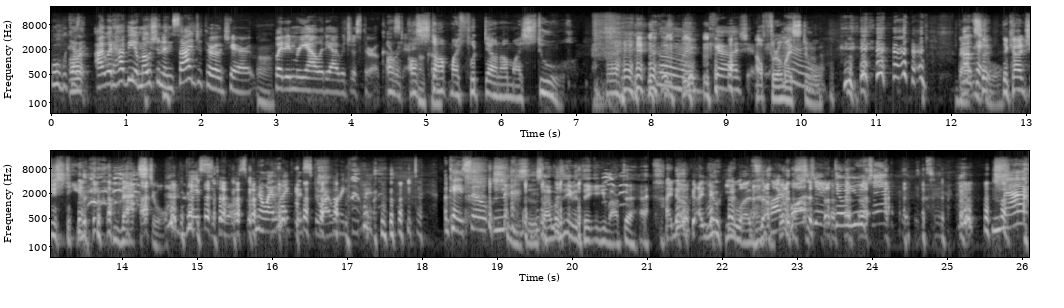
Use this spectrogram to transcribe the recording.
Well, because right. I would have the emotion inside to throw a chair, Uh. but in reality, I would just throw a All right. coaster. I'll stomp my foot down on my stool. oh my gosh. I'll throw my stool. That Okay. stool. the kind you stand. that stool. this stool. No, I like this stool. I want to keep it. Okay, so Jesus, I wasn't even thinking about that. I know. I knew he was. though. I wasn't. Do you said? Matt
